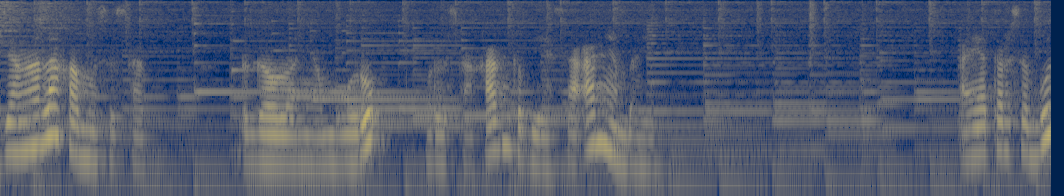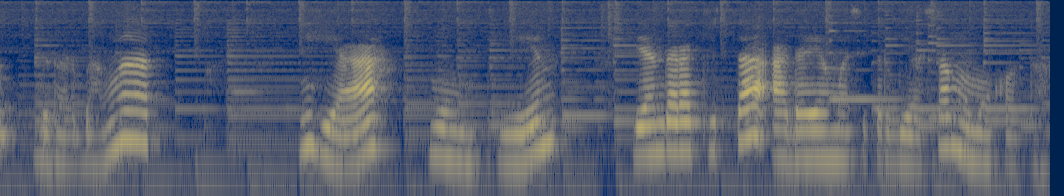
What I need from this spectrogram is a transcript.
Janganlah kamu sesat. Pergaulan yang buruk merusakkan kebiasaan yang baik ayat tersebut benar banget. Nih ya, mungkin di antara kita ada yang masih terbiasa ngomong kotor.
